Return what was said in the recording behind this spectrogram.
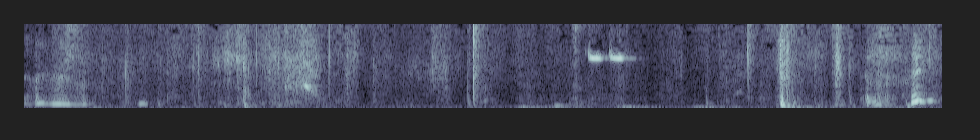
No, no, no. It's like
